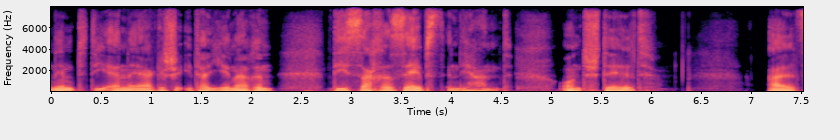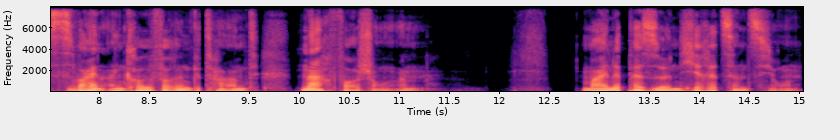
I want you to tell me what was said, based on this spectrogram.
nimmt die energische Italienerin die Sache selbst in die Hand und stellt, als Weineinkäuferin getarnt, Nachforschungen an. Meine persönliche Rezension.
